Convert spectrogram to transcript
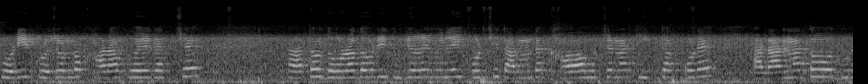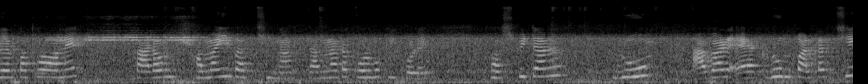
শরীর প্রচণ্ড খারাপ হয়ে যাচ্ছে। তা তো দৌড়াদৌড়ি দুজনে মিলেই করছি, তার মধ্যে খাওয়া হচ্ছে না ঠিকঠাক করে, আর রান্না তো দূরের কথা অনেক, কারণ সময়ই পাচ্ছি না। রান্নাটা করব কি করে? হসপিটাল, রুম, আবার এক রুম পাল্টাচ্ছি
